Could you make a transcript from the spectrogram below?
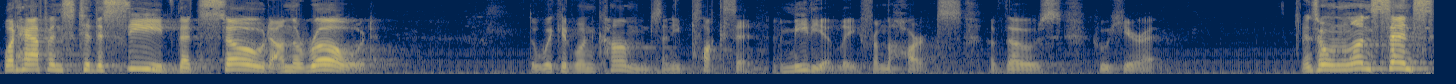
What happens to the seed that's sowed on the road? the wicked one comes and he plucks it immediately from the hearts of those who hear it. And so, in one sense,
